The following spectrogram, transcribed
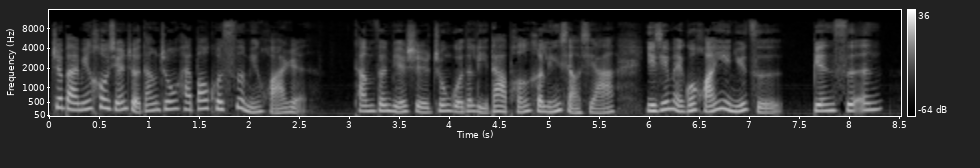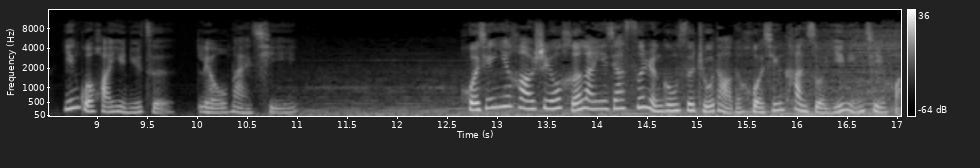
这百名候选者当中还包括四名华人，他们分别是中国的李大鹏和林晓霞，以及美国华裔女子边思恩、英国华裔女子刘麦琪。火星一号是由荷兰一家私人公司主导的火星探索移民计划，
